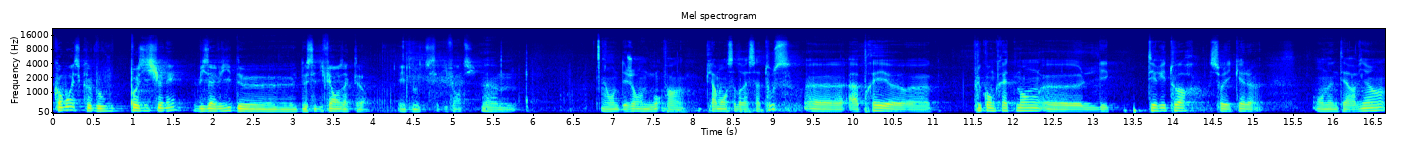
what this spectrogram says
comment est-ce que vous vous positionnez vis-à-vis de, de, ces différents acteurs et de ces différents types? Clairement, on s'adresse à tous. après plus concrètement, euh, les territoires sur lesquels on intervient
